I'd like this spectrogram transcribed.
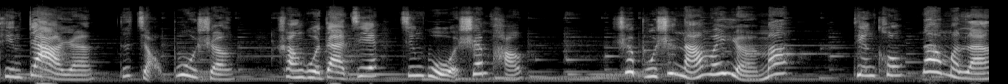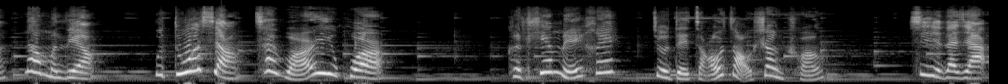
听大人的脚步声穿过大街经过我身旁。这不是难为人吗？天空那么蓝，那么亮，我多想再玩一会儿，可天没黑。就得早早上床。谢谢大家。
